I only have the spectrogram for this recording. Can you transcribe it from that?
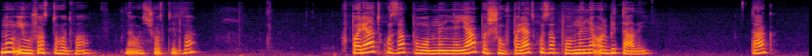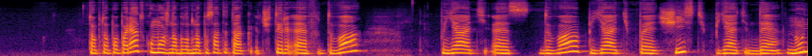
Ну і у шостого 2. Да, ось шостий 2. В порядку заповнення. Я пишу в порядку заповнення орбіталей. Так? Тобто по порядку можна було б написати так: 4F2, 5S2, 5P6, 5D0,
